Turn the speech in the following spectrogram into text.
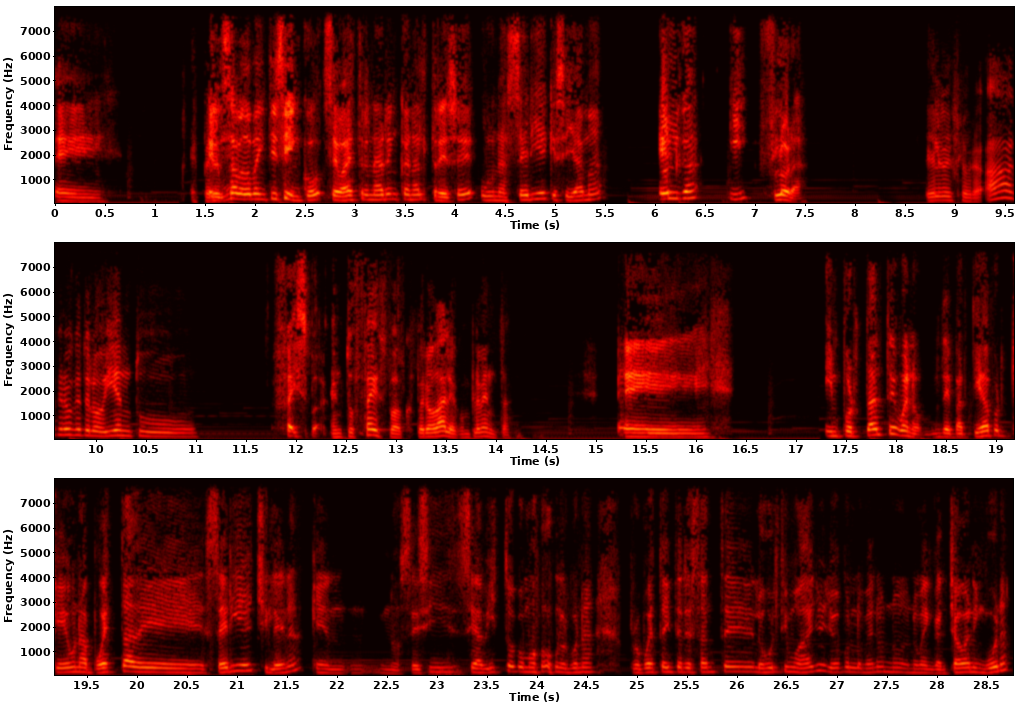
Eh, El sábado 25 se va a estrenar en Canal 13 una serie que se llama Elga y Flora. Elga y Flora. Ah, creo que te lo vi en tu Facebook. en tu Facebook, pero dale, complementa. Eh, importante, bueno, de partida porque es una apuesta de serie chilena que no sé si se ha visto como alguna propuesta interesante los últimos años, yo por lo menos no, no me enganchaba a ninguna.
